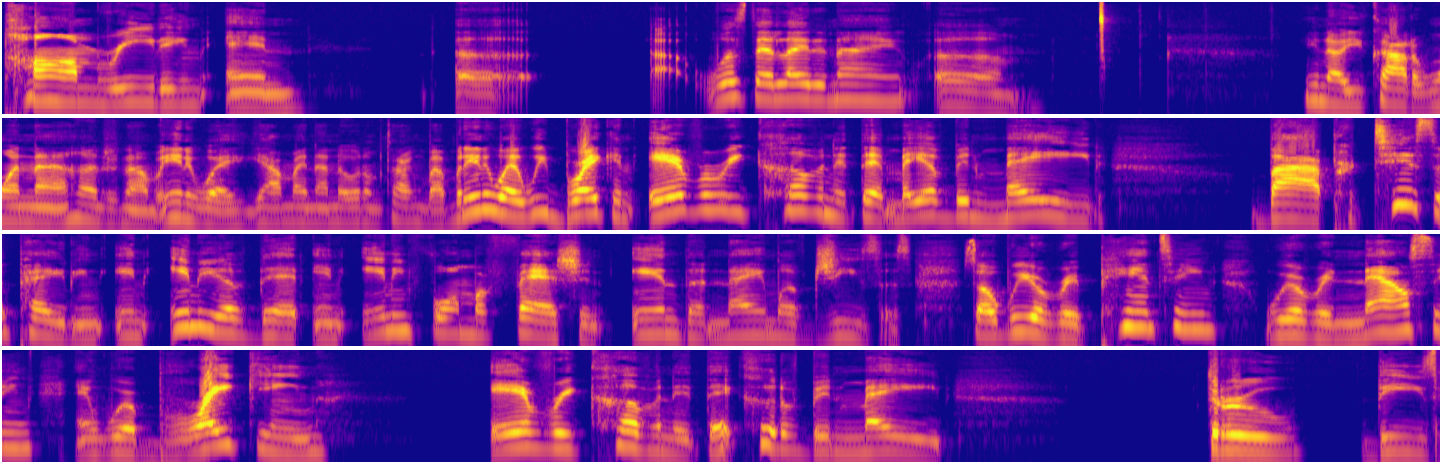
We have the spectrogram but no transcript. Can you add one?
palm reading and uh, uh what's that lady name? Um you know, you call it one nine hundred number. Anyway, y'all might not know what I'm talking about. But anyway, we breaking every covenant that may have been made by participating in any of that in any form of fashion in the name of Jesus. So we are repenting, we're renouncing, and we're breaking every covenant that could have been made through these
